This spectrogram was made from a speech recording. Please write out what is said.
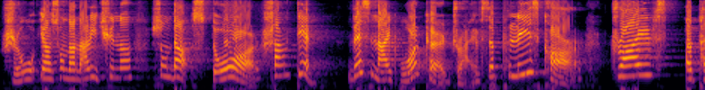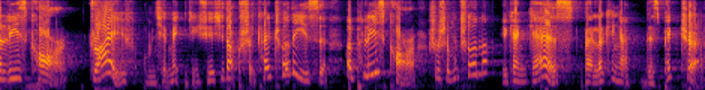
食物要送到哪里去呢？送到 store 商店。This night worker drives a police car. Drives a police car. Drive，我们前面已经学习到是开车的意思。A police car 是什么车呢？You can guess by looking at this picture。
